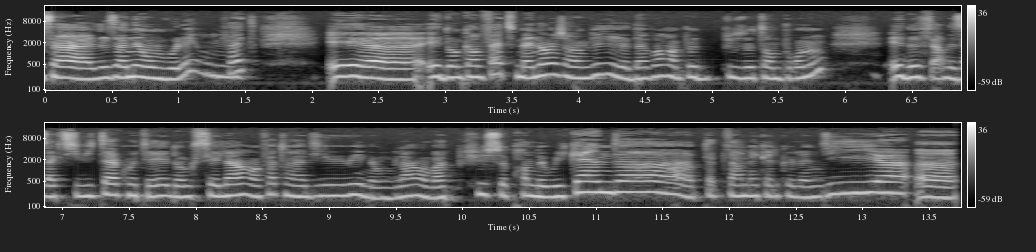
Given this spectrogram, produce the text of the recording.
ça, les années ont volé en mm. fait. Et, euh, et donc en fait maintenant j'ai envie d'avoir un peu plus de temps pour nous et de faire des activités à côté. Donc c'est là en fait on a dit oui oui donc là on va plus se prendre le week-end, peut-être fermer quelques lundis, euh,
